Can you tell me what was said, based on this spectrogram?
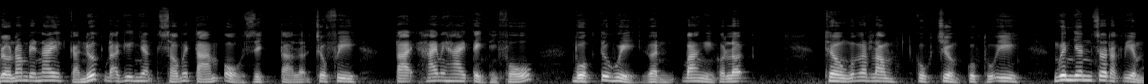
đầu năm đến nay, cả nước đã ghi nhận 68 ổ dịch tả lợn châu Phi tại 22 tỉnh, thành phố, buộc tiêu hủy gần 3.000 con lợn. Theo Nguyễn Văn Long, Cục trưởng Cục Thú y, nguyên nhân do đặc điểm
